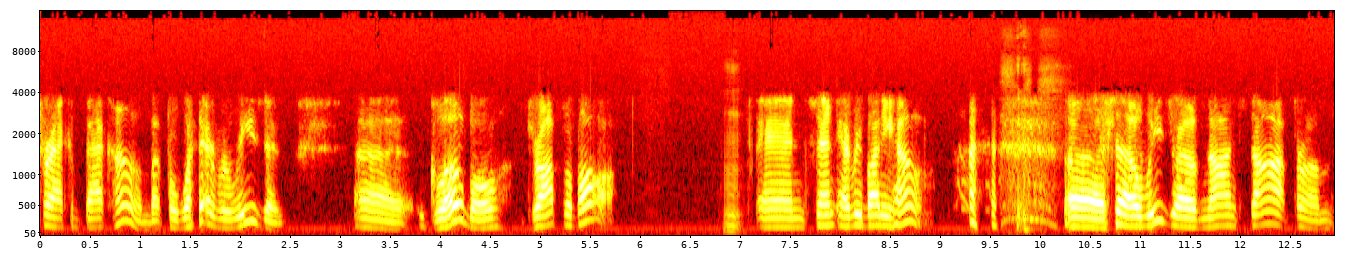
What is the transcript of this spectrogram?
trek back home, but for whatever reason, uh, Global dropped the ball Hmm. and sent everybody home. uh, so we drove nonstop from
